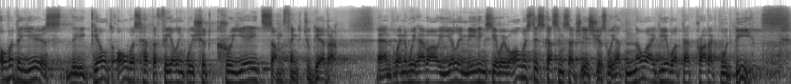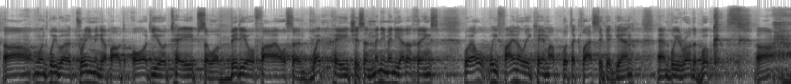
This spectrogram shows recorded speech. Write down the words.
over the years, the Guild always had the feeling we should create something together. And when we have our yearly meetings here, we were always discussing such issues. We had no idea what that product would be. Uh, when we were dreaming about audio tapes or video files and web pages and many, many other things, well, we finally came up with a classic again and we wrote a book. Uh,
